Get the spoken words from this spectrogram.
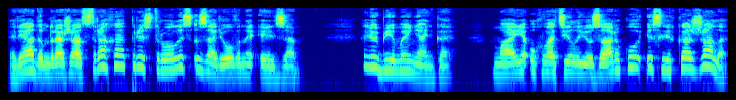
Рядом, дрожа от страха, пристроилась зареванная Эльза. Любимая нянька. Майя ухватила ее за руку и слегка сжала.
